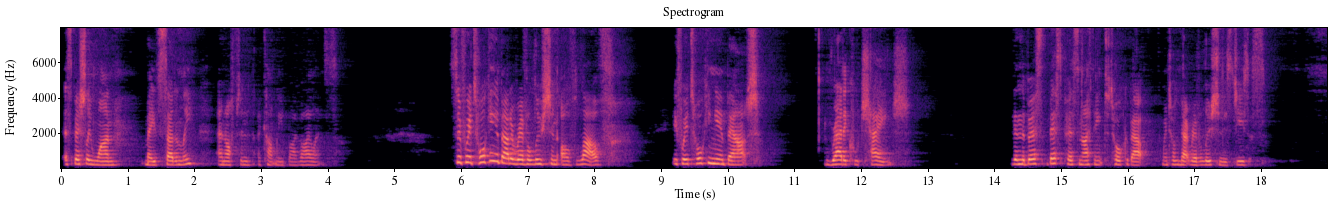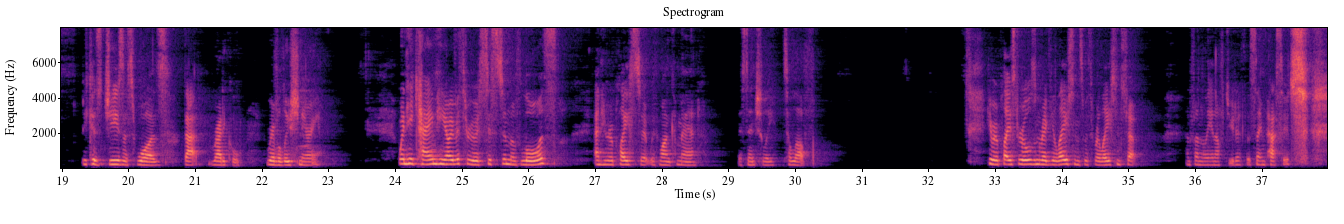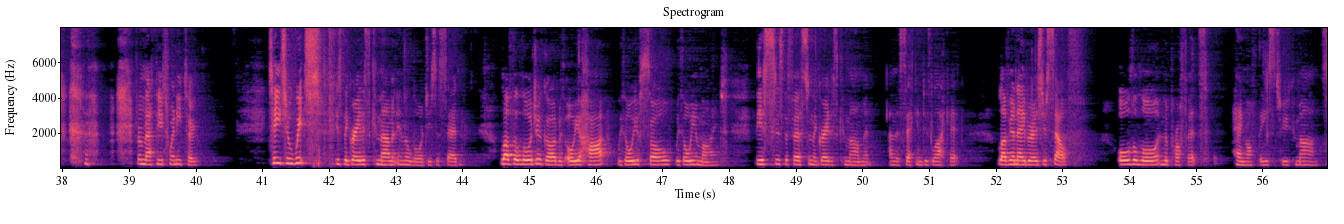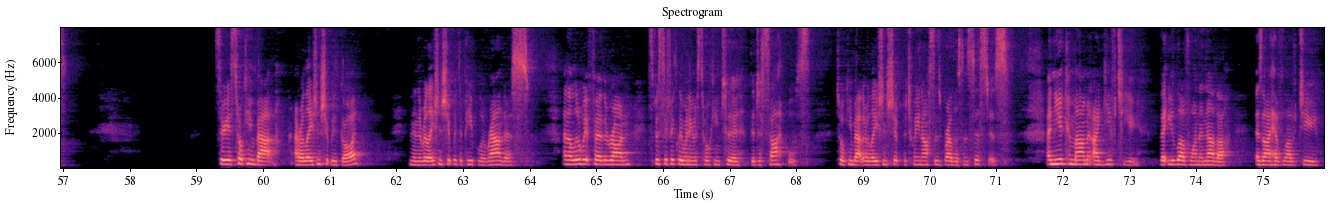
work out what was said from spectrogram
especially one made suddenly and often accompanied by violence. So, if we're talking about a revolution of love, if we're talking about radical change, then the best, best person I think to talk about when talking about revolution is Jesus. Because Jesus was that radical revolutionary. When he came, he overthrew a system of laws and he replaced it with one command, essentially, to love. He replaced rules and regulations with relationship. And funnily enough, Judith, the same passage from Matthew 22. Teacher, which is the greatest commandment in the Lord? Jesus said. Love the Lord your God with all your heart, with all your soul, with all your mind. This is the first and the greatest commandment, and the second is like it. Love your neighbour as yourself. All the law and the prophets hang off these two commands. So he is talking about our relationship with God and then the relationship with the people around us and a little bit further on, specifically when he was talking to the disciples, talking about the relationship between us as brothers and sisters. A new commandment I give to you, that you love one another as I have loved you.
